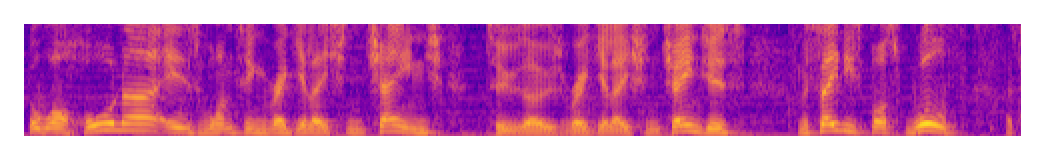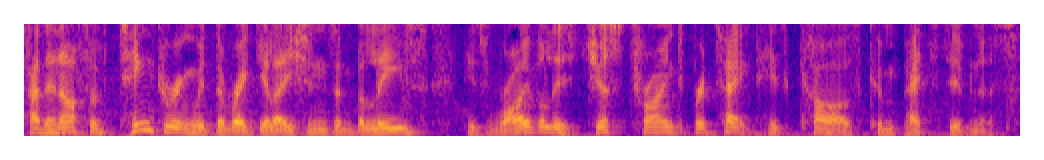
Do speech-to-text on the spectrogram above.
But while Horner is wanting regulation change to those regulation changes, Mercedes boss Wolff has had enough of tinkering with the regulations and believes his rival is just trying to protect his car's competitiveness.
